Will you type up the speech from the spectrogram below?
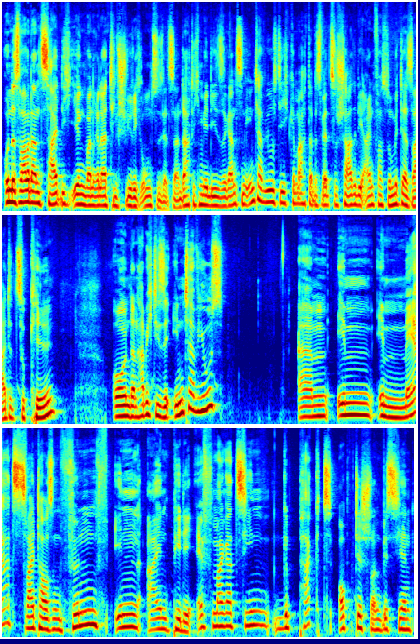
Und das war aber dann zeitlich irgendwann relativ schwierig umzusetzen. Dann dachte ich mir, diese ganzen Interviews, die ich gemacht habe, es wäre zu schade, die einfach so mit der Seite zu killen. Und dann habe ich diese Interviews ähm, im, im März 2005 in ein PDF-Magazin gepackt, optisch so ein bisschen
